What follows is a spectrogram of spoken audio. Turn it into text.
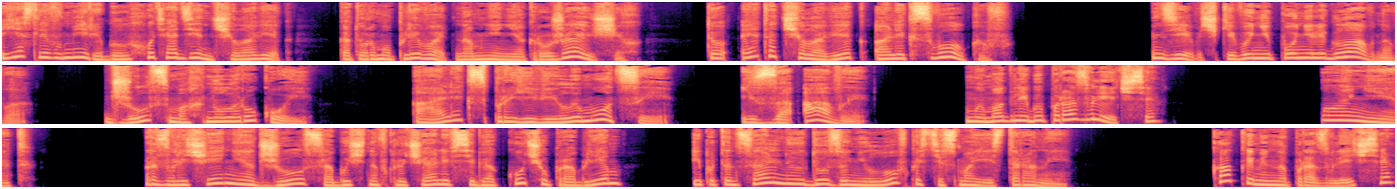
Если в мире был хоть один человек, которому плевать на мнение окружающих, то этот человек Алекс Волков. «Девочки, вы не поняли главного». Джул смахнула рукой. Алекс проявил эмоции. Из-за Авы. Мы могли бы поразвлечься. О, нет. Развлечения Джулс обычно включали в себя кучу проблем и потенциальную дозу неловкости с моей стороны. «Как именно поразвлечься?»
